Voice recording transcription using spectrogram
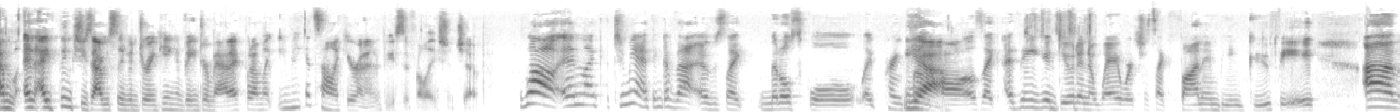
I'm, and I think she's obviously been drinking and being dramatic, but I'm like, you make it sound like you're in an abusive relationship. Well, and like to me, I think of that was like middle school, like prank phone Yeah. calls. Like I think you could do it in a way where it's just like fun and being goofy. Um,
